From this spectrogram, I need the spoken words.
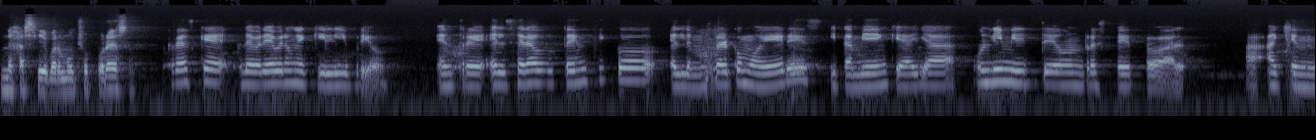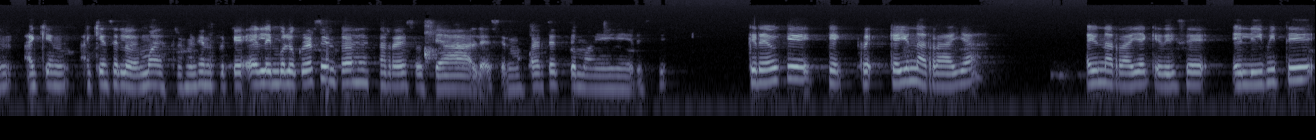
no dejarse llevar mucho por eso. ¿Crees que debería haber un equilibrio entre el ser auténtico, el demostrar cómo eres y también que haya un límite, un respeto al, a, quien, a, quien, a quien se lo demuestres, ¿me entiendes? Porque el involucrarse en todas estas redes sociales, el mostrarte como eres, creo que, que, que, hay una raya, hay una raya que dice el límite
